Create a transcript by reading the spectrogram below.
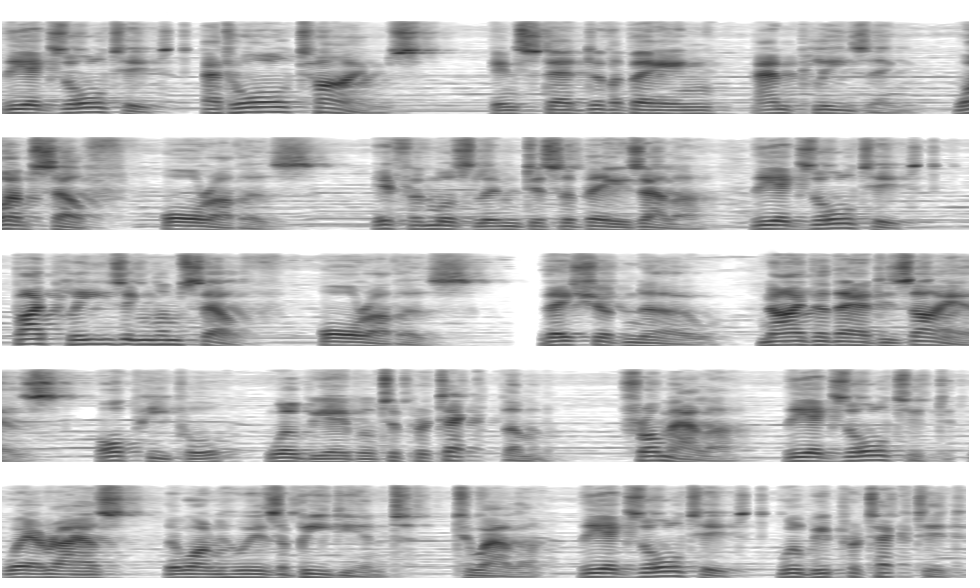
the Exalted, at all times, instead of obeying and pleasing oneself or others. If a Muslim disobeys Allah, the Exalted, by pleasing themselves or others, they should know neither their desires or people will be able to protect them from Allah, the Exalted, whereas the one who is obedient to Allah, the Exalted, will be protected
